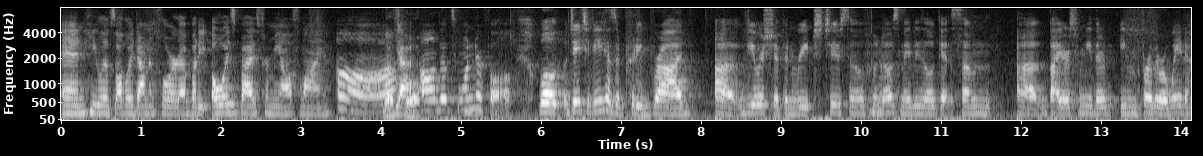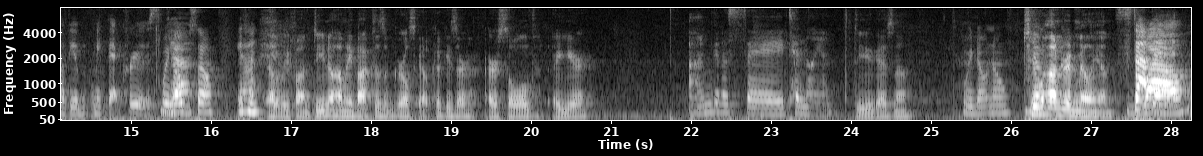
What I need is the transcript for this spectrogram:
and he lives all the way down in Florida, but he always buys from me offline. Aw. That's Yeah. cool. Oh, that's wonderful. Well, JTV has a pretty broad uh, viewership and reach too, so who knows? Maybe they'll get some uh, buyers from either even further away to help you make that cruise. We Yeah. hope so. Yeah. That'll be fun. Do you know how many boxes of Girl Scout cookies are, are sold a year? I'm gonna say 10 million. Do you guys know? We don't know. 200 million. Stop Wow. it!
